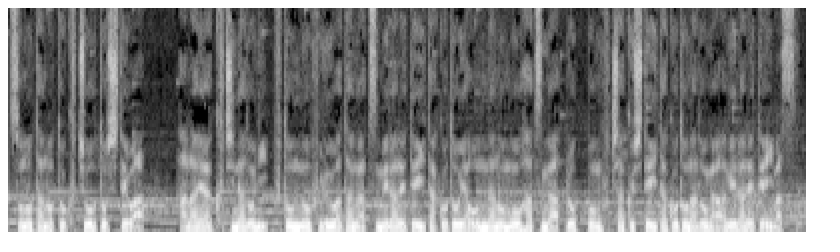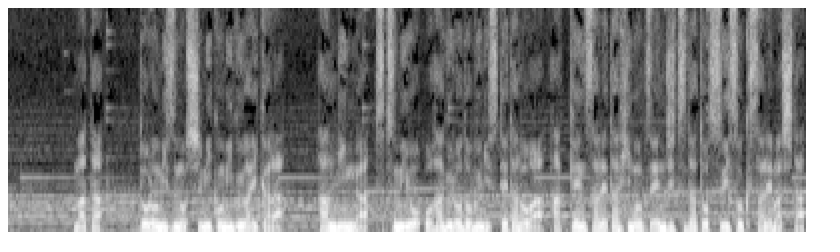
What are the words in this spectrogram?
その他の特徴としては、鼻や口などに布団の古綿が詰められていたことや女の毛髪が6本付着していたことなどが挙げられています。また、泥水の染み込み具合から、犯人が包みをおはぐろドブに捨てたのは発見された日の前日だと推測されました。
